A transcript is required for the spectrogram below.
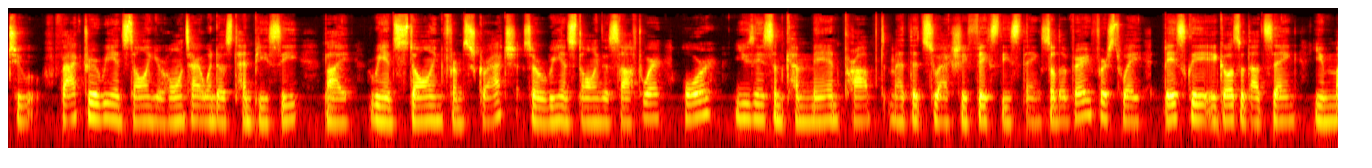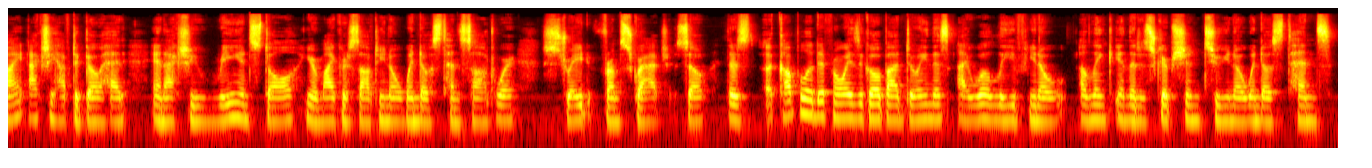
to factory reinstalling your whole entire Windows 10 PC by reinstalling from scratch, so reinstalling the software, or using some command prompt methods to actually fix these things. So the very first way, basically it goes without saying, you might actually have to go ahead and actually reinstall your Microsoft, you know, Windows 10 software straight from scratch. So there's a couple of different ways to go about doing this. I will leave, you know, a link in the description to, you know, Windows 10's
